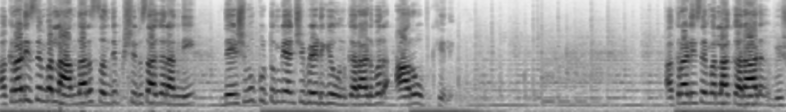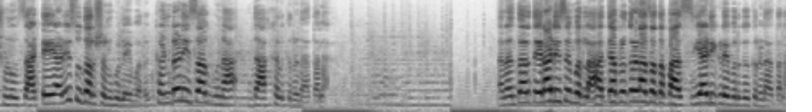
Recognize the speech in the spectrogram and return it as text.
अकरा डिसेंबरला आमदार संदीप क्षीरसागरांनी देशमुख कुटुंबियांची भेट घेऊन कराडवर आरोप केले. अकरा डिसेंबरला कराड विष्णू चाटे आणि सुदर्शन घुलेवर खंडणीचा गुन्हा दाखल करण्यात आला. त्यानंतर तेरा डिसेंबरला हत्या प्रकरणाचा तपास सीआयडीकडे वर्ग करण्यात आला.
